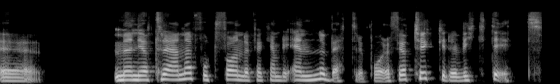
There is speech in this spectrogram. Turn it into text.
Eh, men jag tränar fortfarande för jag kan bli ännu bättre på det, för jag tycker det är viktigt.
